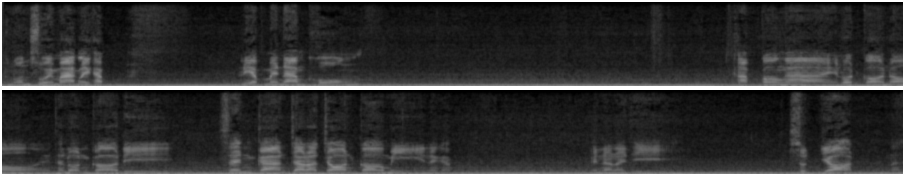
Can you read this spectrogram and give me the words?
ถนน สวยมากเลยครับ เรียบแม่น้ำโขงขับก็ง่าย รถก็น้อย ถนนก็ดี เส้นการจราจรก็มีนะครับ เป็นอะไรที่สุดยอดนะ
